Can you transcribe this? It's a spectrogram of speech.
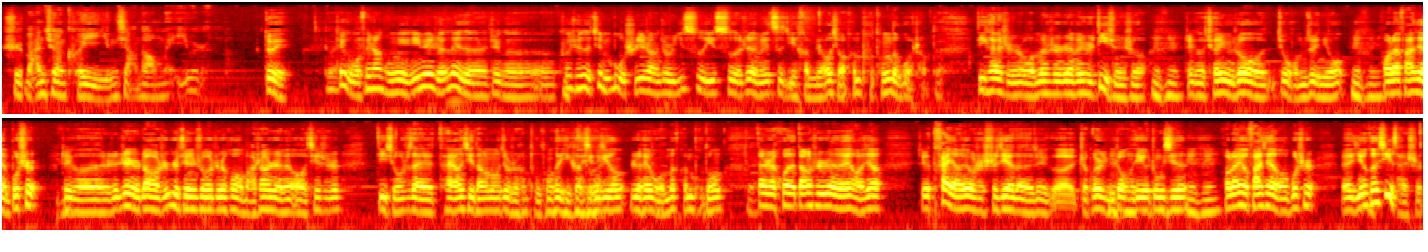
是完全可以影响到每一个人的。对，对这个我非常同意，因为人类的这个科学的进步，实际上就是一次一次地认为自己很渺小、很普通的过程。对，第一开始我们是认为是地巡社，嗯，这个全宇宙就我们最牛。嗯，后来发现不是，这个认识到是日巡说之后，马上认为哦，其实地球是在太阳系当中就是很普通的一颗行星，认为我们很普通。但是后来当时认为好像这个太阳又是世界的这个整个宇宙的一个中心，后来又发现哦不是，呃银河系才是。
